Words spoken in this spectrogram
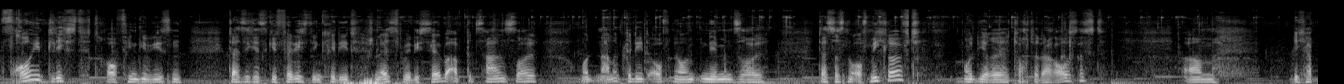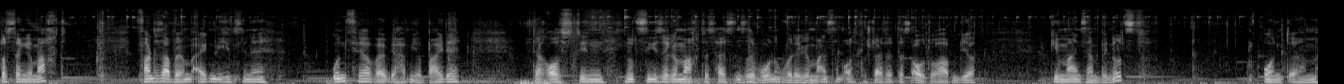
freundlichst darauf hingewiesen, dass ich jetzt gefälligst den Kredit schnellstmöglich selber abbezahlen soll und einen anderen Kredit aufnehmen soll, dass das nur auf mich läuft und ihre Tochter da raus ist. Ähm, ich habe das dann gemacht, fand es aber im eigentlichen Sinne unfair, weil wir haben ja beide daraus den Nutzen dieser gemacht. Das heißt, unsere Wohnung wurde gemeinsam ausgestattet, das Auto haben wir gemeinsam benutzt und ähm,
